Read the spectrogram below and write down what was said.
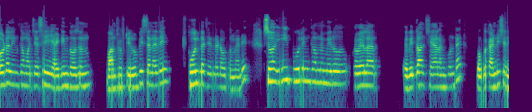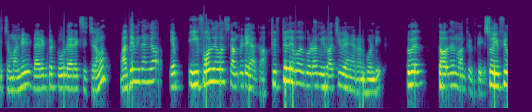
టోటల్ ఇన్కమ్ వచ్చేసి eighteen thousand one fifty rupees అనేది పూల్గా జనరేట్ అవుతుందండి. సో ఈ పూల్ ఇన్కమ్ని మీరు ఒకవేళ విత్డ్రాల్ చేయాలనుకుంటే ఒక కండిషన్ ఇచ్చామండి. డైరెక్ట్ టూ డైరెక్ట్స్ ఇచ్చాము. అదే విధంగా ఈ ఫోర్ లెవెల్స్ కంప్లీట్ అయ్యాక ఫిఫ్త్ లెవెల్ కూడా మీరు అచీవ్ అయ్యారు అనుకోండి twelve thousand one fifty so if you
